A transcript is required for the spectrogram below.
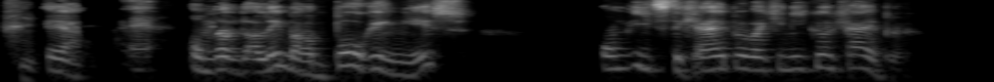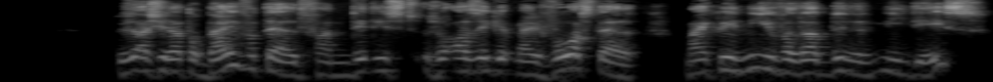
ja, eh, omdat het alleen maar een poging is om iets te grijpen wat je niet kunt grijpen. Dus als je dat erbij vertelt van dit is zoals ik het mij voorstel, maar ik weet in ieder geval dat dit het niet is,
